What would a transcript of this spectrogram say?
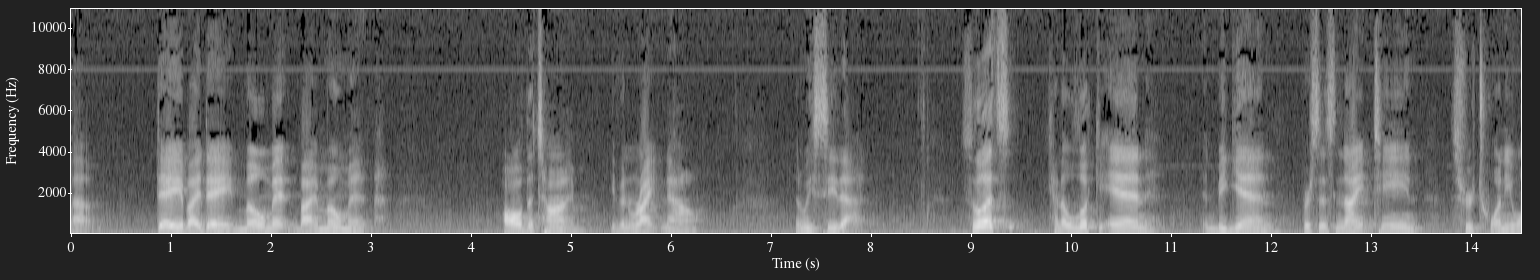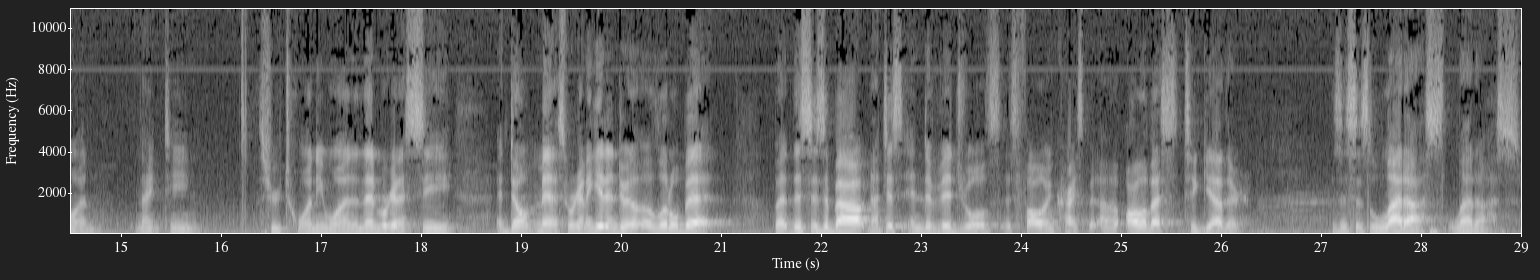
uh, day by day, moment by moment, all the time, even right now. And we see that. So let's kind of look in and begin verses 19 through 21. 19 through 21. And then we're going to see, and don't miss, we're going to get into it a little bit but this is about not just individuals as following Christ, but all of us together. As it says, let us, let us.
